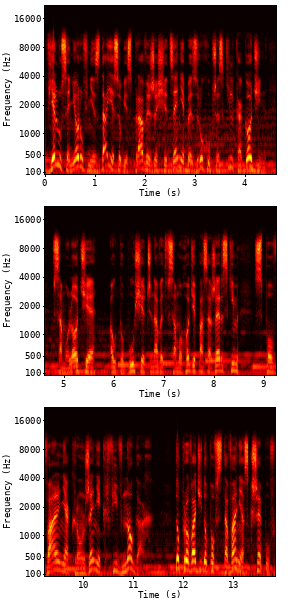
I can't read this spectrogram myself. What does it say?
Wielu seniorów nie zdaje sobie sprawy, że siedzenie bez ruchu przez kilka godzin w samolocie, autobusie czy nawet w samochodzie pasażerskim spowalnia krążenie krwi w nogach. To prowadzi do powstawania skrzepów,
